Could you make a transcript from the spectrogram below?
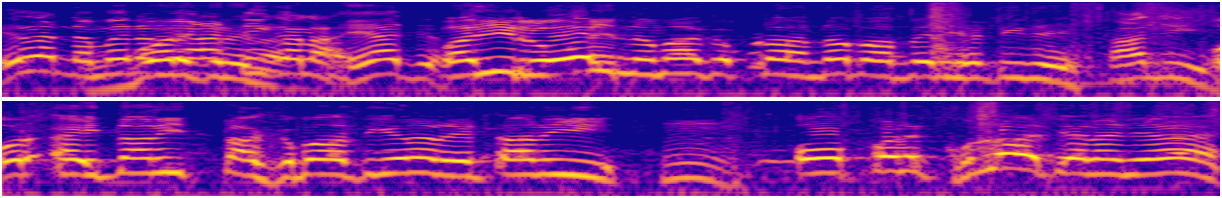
ਇਹਦਾ ਨਵੇਂ ਨਵੇਂ ਆਰਟੀਕਲ ਆਏ ਅੱਜ। ਭਾਜੀ ਰੋਜ਼ ਨਵਾਂ ਕੱਪੜਾ ਆਂਦਾ ਬਾਬੇ ਦੀ ਹੱਟੀ ਦੇ ਹਾਂਜੀ। ਔਰ ਐਦਾਂ ਦੀ ਧੱਕ ਬਾਤੀਆਂ ਨਾ ਰੇਟਾਂ ਦੀ। ਓਪਨ ਖੁੱਲਾ ਚੈਲੰਜ ਹੈ।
